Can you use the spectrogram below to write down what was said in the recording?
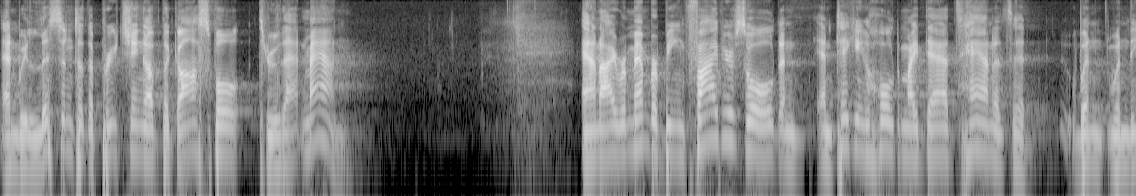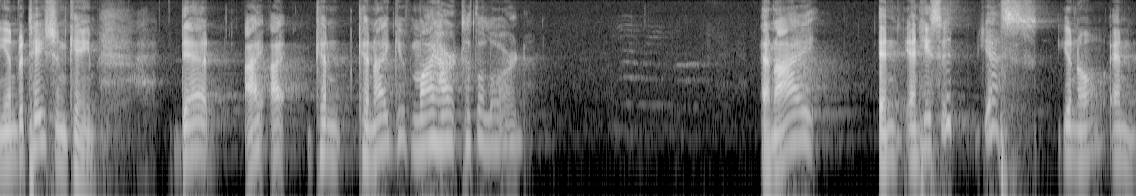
and we listened to the preaching of the gospel through that man. And I remember being five years old and, and taking hold of my dad's hand and said, when, when the invitation came. Dad, I, I, can, can I give my heart to the Lord? And I, and, and he said, yes, you know, and,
